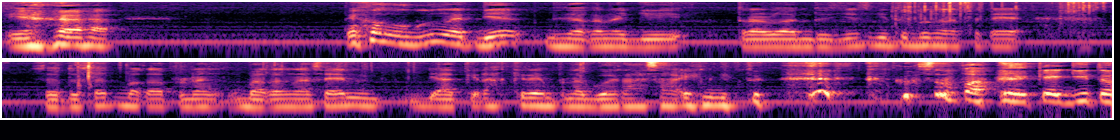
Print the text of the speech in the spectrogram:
Ya tapi kalau gue ngeliat dia misalkan lagi terlalu antusias gitu gue ngerasa kayak suatu saat bakal pernah bakal ngerasain di akhir-akhir yang pernah gue rasain gitu. Gue sumpah kayak gitu.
